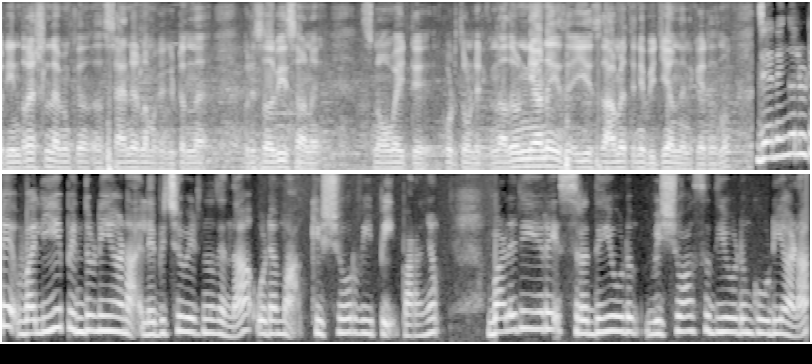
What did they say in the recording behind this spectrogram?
ഒരു ഇന്റർനാഷണൽ നമുക്ക് സ്റ്റാൻഡേർഡ് നമുക്ക് കിട്ടുന്ന ഒരു സർവീസാണ് സ്നോ വൈറ്റ് കൊടുത്തുകൊണ്ടിരിക്കുന്നത്. അതുതന്നെയാണ് ഈ സ്ഥാപനത്തിന്റെ വിജയം എന്ന് എനിക്ക് കരുതുന്നു. ജനങ്ങളുടെ വലിയ പിന്തുണയാണ് ലഭിച്ചു വരുന്നതെന്ന് ഉടമ കിഷോർ വി പി പറഞ്ഞു. വളരെയേറെ ശ്രദ്ധയോടും വിശ്വാസ്യതയോടും കൂടിയാണ്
